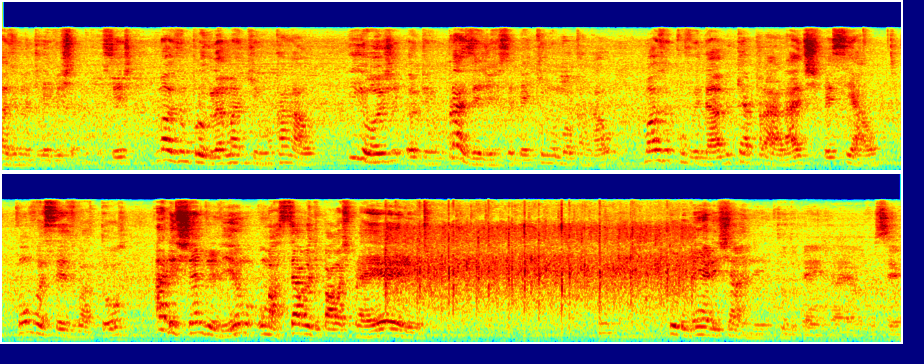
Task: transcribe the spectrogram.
mais uma entrevista para vocês, mais um programa aqui no canal. E hoje eu tenho o prazer de receber aqui no meu canal mais um convidado que é para lá de especial. Com vocês o ator Alexandre Lima, uma salva de palmas para ele. Tudo bem, Alexandre? Tudo bem, Jael. Você?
